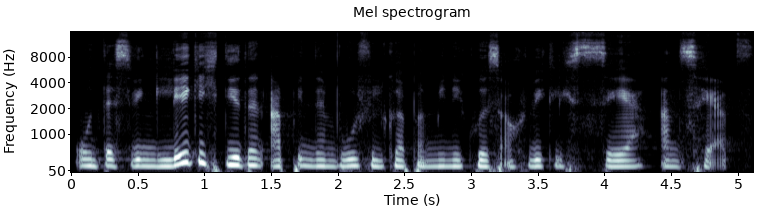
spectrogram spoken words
Und deswegen lege ich dir den Ab in den Wohlfühlkörper Minikurs auch wirklich sehr ans Herz.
